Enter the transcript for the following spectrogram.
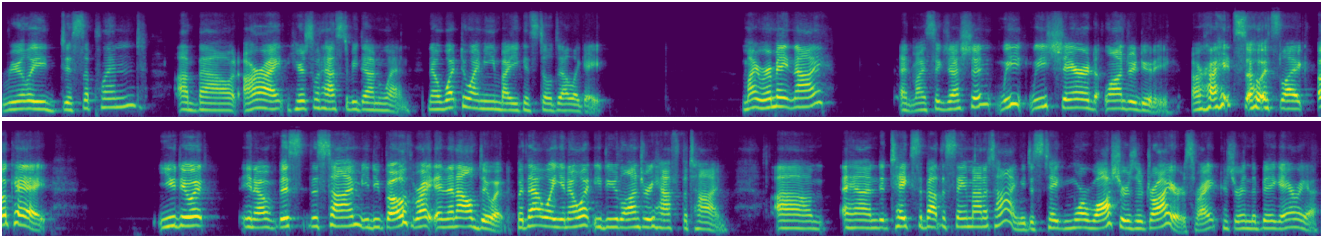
really disciplined about all right, here's what has to be done when. Now, what do I mean by you can still delegate? my roommate and I, at my suggestion, we we shared laundry duty. All right. So it's like, okay, you do it, you know, this this time you do both, right? And then I'll do it. But that way, you know what? You do laundry half the time. Um, and it takes about the same amount of time. You just take more washers or dryers, right? Because you're in the big area.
